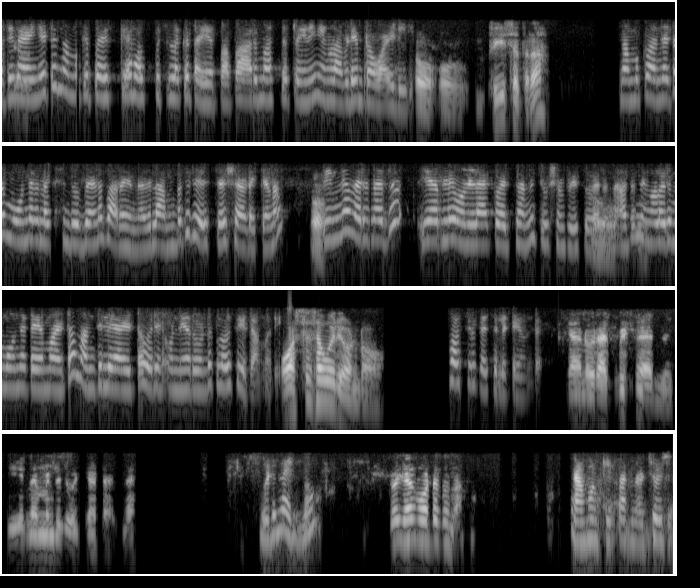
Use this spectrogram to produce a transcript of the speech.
അത് കഴിഞ്ഞിട്ട് നമുക്ക് ഇപ്പൊ എസ് കെ ഹോസ്പിറ്റലൊക്കെ ടൈപ്പ് അപ്പൊ ആറ് മാസത്തെ ട്രെയിനിങ് ഞങ്ങൾ അവിടെയും പ്രൊവൈഡ് ചെയ്യും. ഫീസ് എത്ര നമുക്ക് വന്നിട്ട് മൂന്നര ലക്ഷം രൂപയാണ് പറയുന്നത്. അതിൽ അമ്പത് രജിസ്ട്രേഷൻ അടയ്ക്കണം. പിന്നെ വരുന്നത് ഇയർലി വൺ ലാക്ക് വെച്ചാണ് ട്യൂഷൻ ഫീസ് വരുന്നത്. അത് നിങ്ങൾ ഒരു മൂന്ന് ടൈം ആയിട്ടോ മന്ത്ലി ആയിട്ടോ ഒരു വൺ ഇയർ കൊണ്ട് ക്ലോസ് ചെയ്താൽ മതി. ഹോസ്റ്റൽ സൗകര്യം ഉണ്ടോ? ഹോസ്റ്റൽ ഫെസിലിറ്റി ഉണ്ട്. ഞാൻ ഒരു അഡ്മിഷൻ ആയിരുന്നു. ചോദിക്കാട്ടായിരുന്നേ ഇവിടുന്നായിരുന്നു. ഞാൻ കോട്ടയത്തു നിന്നാ ആ ഓക്കെ പറഞ്ഞോ ചോദിച്ചു.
